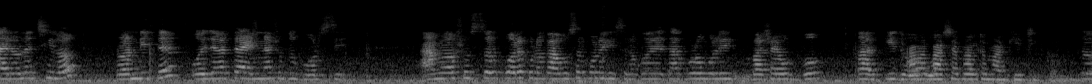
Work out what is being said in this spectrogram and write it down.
আয়রনে ছিল রন্ডিতে ওই জায়গাতে আইনা শুধু ভরছি। আমি অসুস্থর পরে কোনো চোপড় কোনো কিছু না করে তারপরে বলি বাসায় উঠবো তার কি আমার বাসা পাল্টা মার কি ঠিক করব? তো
